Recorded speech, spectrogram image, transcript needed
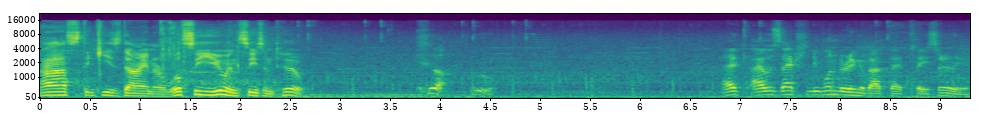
Ah, Stinky's Diner. We'll see you in season two. Cool. Ooh. I, I was actually wondering about that place earlier.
